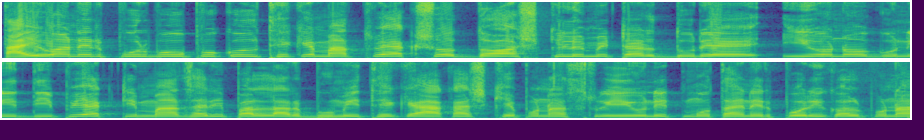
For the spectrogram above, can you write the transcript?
তাইওয়ানের পূর্ব উপকূল থেকে মাত্র একশো দশ কিলোমিটার দূরে ইয়োনোগুনি দ্বীপে একটি মাঝারি পাল্লার ভূমি থেকে আকাশ ক্ষেপণাস্ত্র ইউনিট মোতায়েনের পরিকল্পনা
